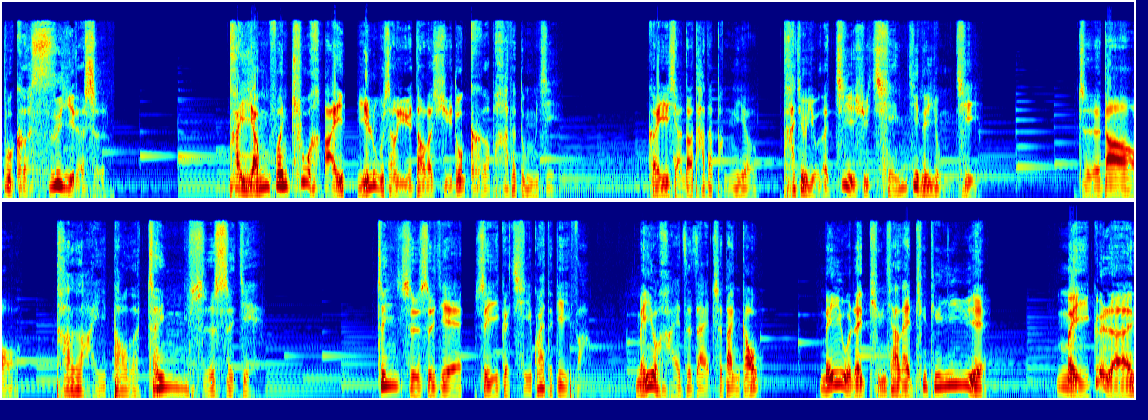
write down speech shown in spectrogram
不可思议的事：他扬帆出海，一路上遇到了许多可怕的东西。可一想到他的朋友，他就有了继续前进的勇气。直到。他来到了真实世界。真实世界是一个奇怪的地方，没有孩子在吃蛋糕，没有人停下来听听音乐，每个人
